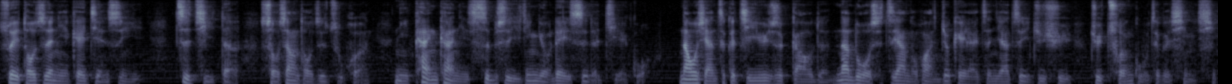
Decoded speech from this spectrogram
所以投资人你也可以检视你自己的手上投资组合，你看看你是不是已经有类似的结果。那我想这个几率是高的。那如果是这样的话，你就可以来增加自己继续去存股这个信心。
